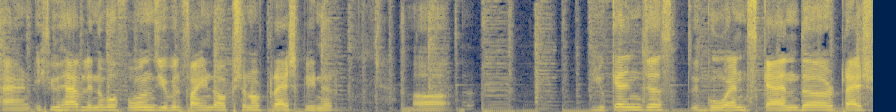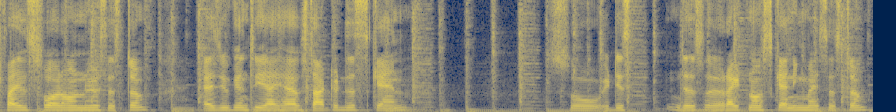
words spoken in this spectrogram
And if you have lenovo phones you will find option of trash cleaner. Uh, you can just go and scan the trash files for on your system. As you can see I have started the scan. So it is just uh, right now scanning my system.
